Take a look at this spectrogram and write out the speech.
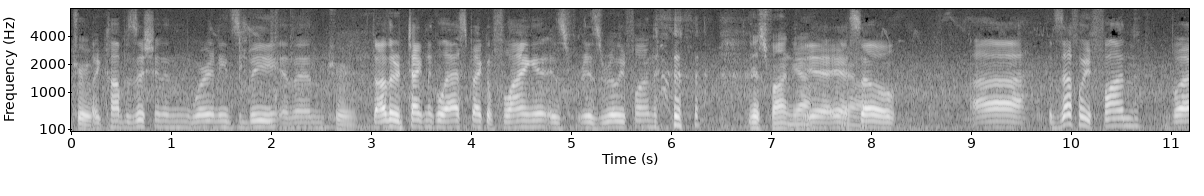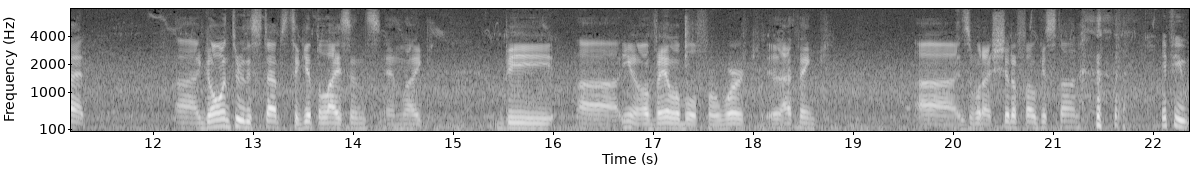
true. like composition and where it needs to be, and then true. the other technical aspect of flying it is is really fun. It's fun, yeah. yeah, yeah. So uh, it's definitely fun, but uh, going through the steps to get the license and like be uh, you know available for work, I think uh, is what I should have focused on. if you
